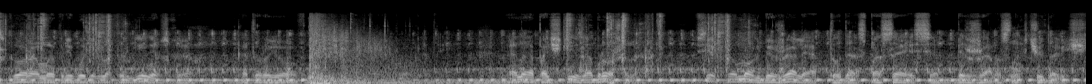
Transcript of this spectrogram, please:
Скоро мы прибудем на Тургеневскую, которую... Она почти заброшена. Все, кто мог, бежали оттуда, спасаясь от безжалостных чудовищ.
